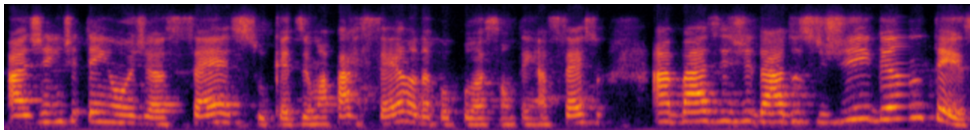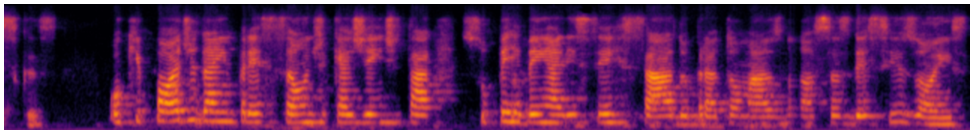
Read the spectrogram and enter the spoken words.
a gente tem hoje acesso, quer dizer, uma parcela da população tem acesso a bases de dados gigantescas. O que pode dar a impressão de que a gente está super bem alicerçado para tomar as nossas decisões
